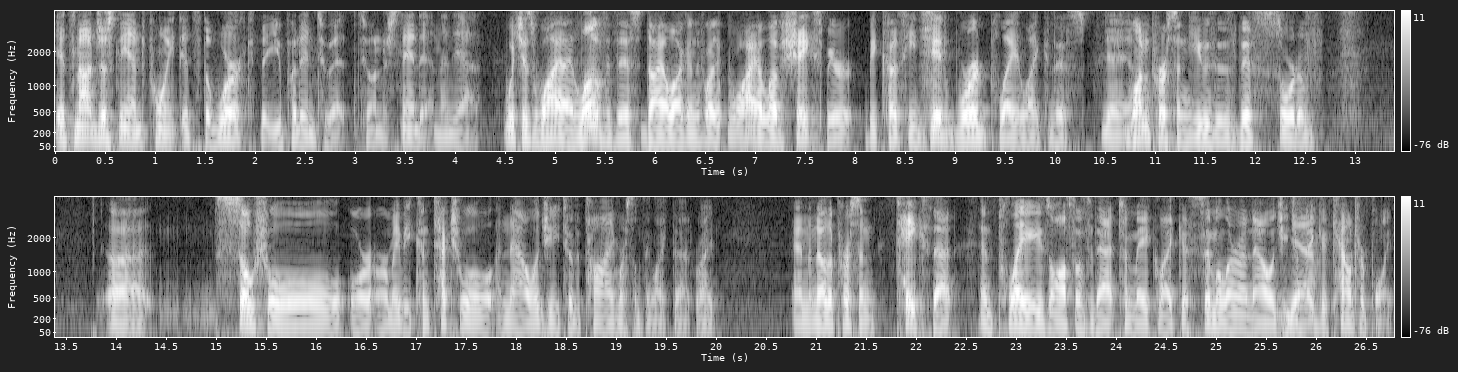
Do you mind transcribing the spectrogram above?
it's not just the end point; it's the work that you put into it to understand it, and then yeah, Which is why I love this dialogue and why- I love Shakespeare because he did wordplay like this. Yeah, yeah. One person uses this sort of uh, social or, or maybe contextual analogy to the time or something like that, right? And another person takes that and plays off of that to make like a similar analogy Yeah. to make a counterpoint.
